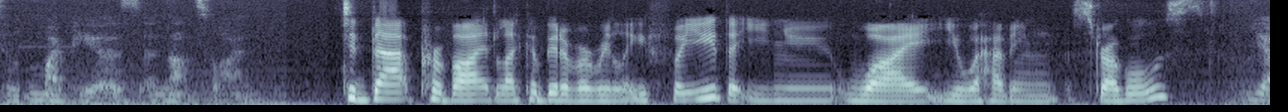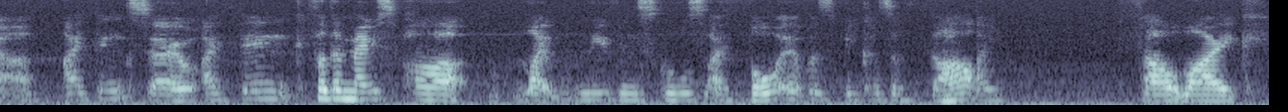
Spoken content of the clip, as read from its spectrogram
to my peers, and that's fine. Did that provide like a bit of a relief for you that you knew why you were having struggles? Yeah, I think so. I think for the most part, like moving schools, I thought it was because of that. I felt like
